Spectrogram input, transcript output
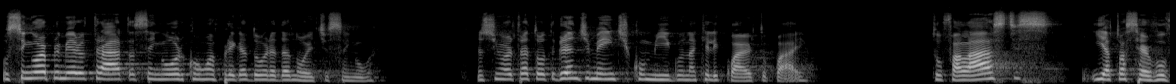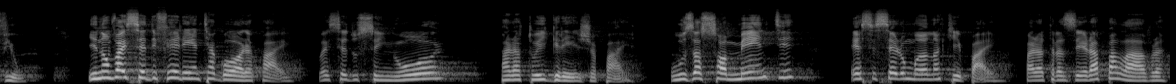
o Senhor primeiro trata, Senhor, com a pregadora da noite, Senhor. O Senhor tratou grandemente comigo naquele quarto, Pai. Tu falastes e a tua serva ouviu. E não vai ser diferente agora, Pai. Vai ser do Senhor para a tua igreja, Pai. Usa somente esse ser humano aqui, Pai, para trazer a palavra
